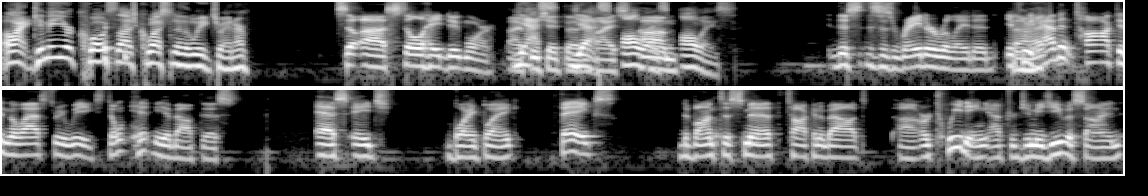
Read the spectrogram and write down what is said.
All right, give me your quote slash question of the week, trainer. So, uh, still hate Duke more. I yes, appreciate the yes, advice. always, Um, always. this this is Raider related. If All we right. haven't talked in the last three weeks, don't hit me about this. S H blank blank. Thanks, Devonta Smith talking about uh, or tweeting after Jimmy G was signed,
